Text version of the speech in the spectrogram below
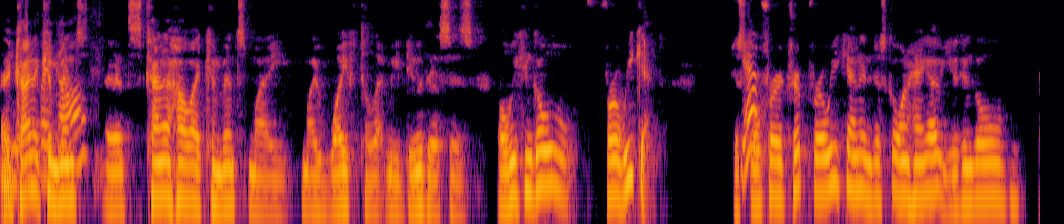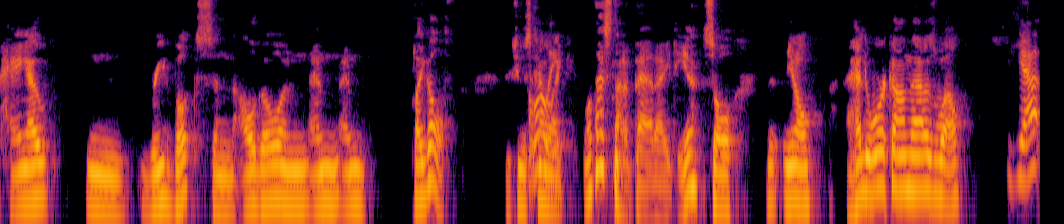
I kind of convinced. Golf. It's kind of how I convinced my my wife to let me do this. Is well, we can go for a weekend. Just yeah. go for a trip for a weekend and just go and hang out. You can go hang out and read books, and I'll go and and and play golf. And she was kind of like, "Well, that's not a bad idea." So you know, I had to work on that as well. Yeah,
